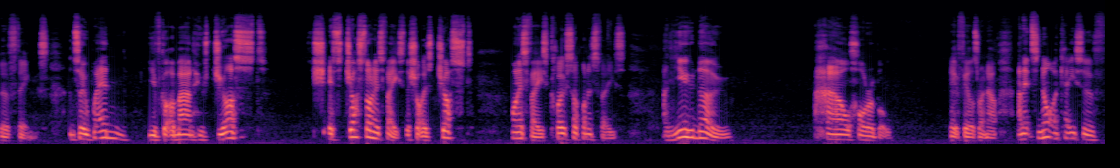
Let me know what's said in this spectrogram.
of things. And so when you've got a man who's just, it's just on his face, the shot is just on his face, close up on his face, and you know how horrible it feels right now. And it's not a case of,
